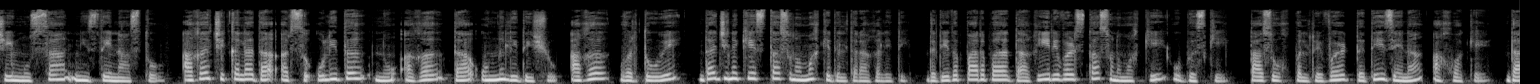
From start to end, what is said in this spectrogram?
چې موسی نږدې ناستو هغه چې کله دا ارس اولید نو هغه دا اونلې دي شو هغه ورته وي دا جنکه ستاسو نو مخ کې دلته راغلي دي د دې لپاره به دا غي ریورټ ستاسو نو مخ کې وبس کی تاسو خپل ریورټ د دې زینا اخوا کې دا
